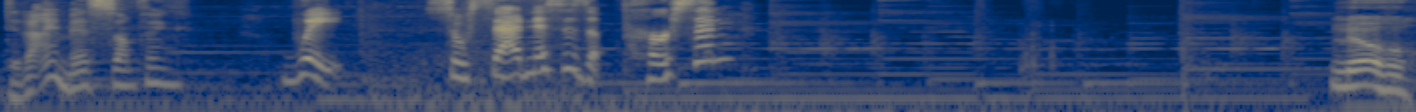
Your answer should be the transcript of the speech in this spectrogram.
Did I miss something? Wait, so sadness is a person? No,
